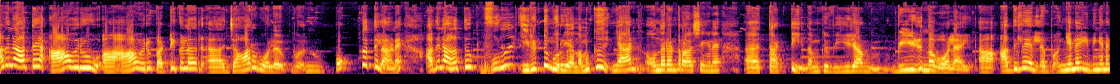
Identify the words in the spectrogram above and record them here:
അതിനകത്തെ ആ ഒരു ആ ഒരു പർട്ടിക്കുലർ ജാറ് പോലെ പൊക്കത്തിലാണ്. അതിനകത്ത് ഫുൾ ഇരുട്ട് മുറിയാണ് നമുക്ക് ഞാൻ ഒന്ന് രണ്ട് പ്രാവശ്യം ഇങ്ങനെ തട്ടി നമുക്ക് വീഴാൻ വീഴുന്ന പോലായി. അതിലെ ഇങ്ങനെ ഇതിങ്ങനെ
